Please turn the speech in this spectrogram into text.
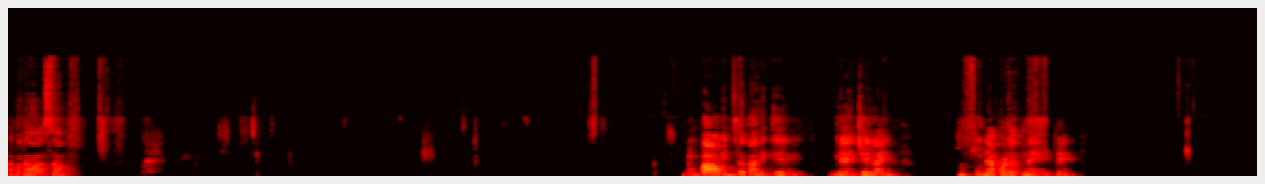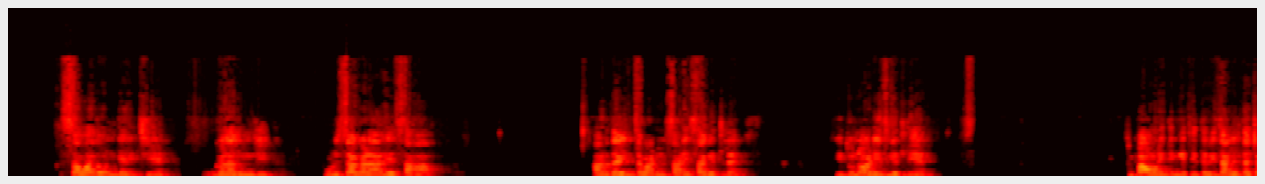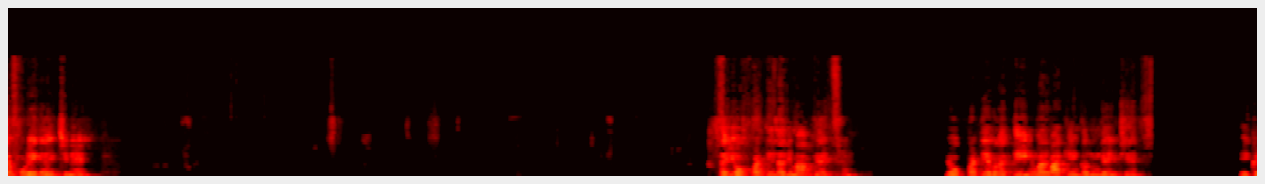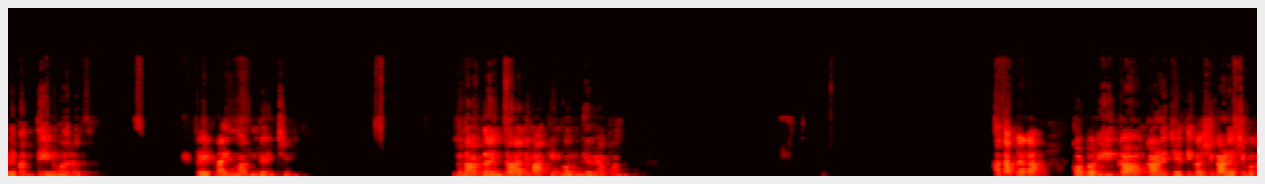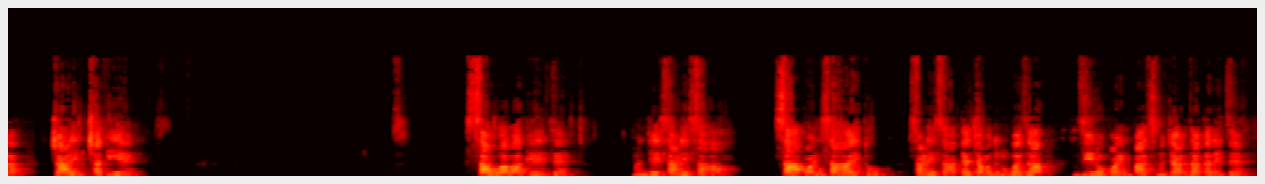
बघा असा. पाव इंच खाली घ्यायचे घ्यायची लाईन. मग चुन्या पडत नाही इथे. सव्वा दोन घ्यायची आहे गळा रुंदी. पुढचा गळा आहे सहा. अर्धा इंच वाढून साडेसहा घेतलाय. इथून अडीच घेतली आहे. पावणे तीन घेतली तरी चालेल त्याच्या पुढे घ्यायची नाही. तर योगपट्टीचा माप घ्यायचं. योगपट्टी आहे बघा तीन वर मार्किंग करून घ्यायची आहे. इकडे पण तीन वरच. स्ट्रेट लाईन मारून घ्यायची. इथून अर्धा इंचा आधी मार्किंग करून घेऊया आपण. आता आपल्याला कटोरी का- काढायची आहे ती कशी काढायची बघा. चाळीस छाती आहे. सहावा भाग घ्यायचा आहे. म्हणजे साडेसहा. सहा पॉईंट सहा येतो साडेसहा. त्याच्यामधून वजा झिरो पॉईंट पाच म्हणजे अर्धा करायचा आहे.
